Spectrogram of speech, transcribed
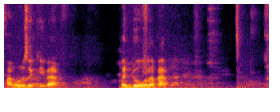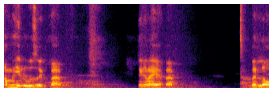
ความรู้สึกที่แบบ เหมือนดูแล้วแบบทำให้รู้สึกแบบเรียกอะไรอะแบบ เหมือนเรา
